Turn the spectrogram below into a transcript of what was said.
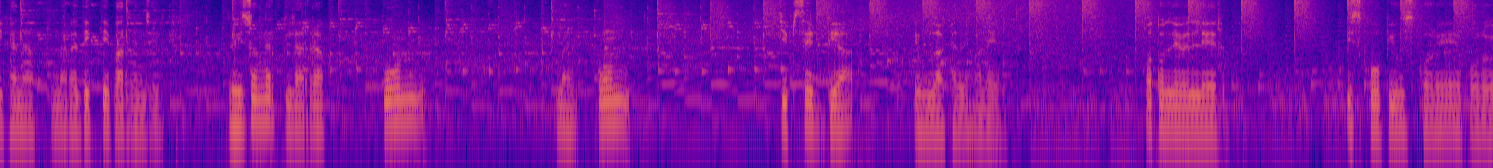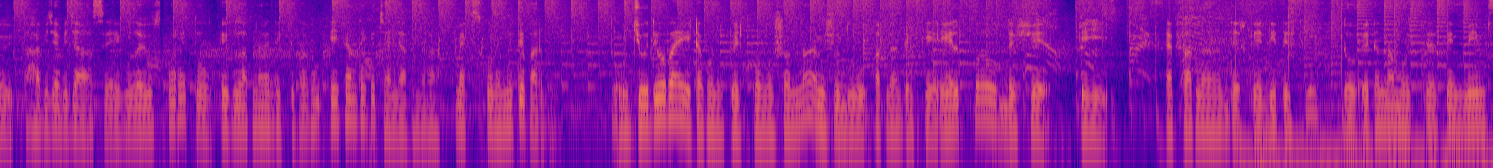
এখানে আপনারা দেখতেই পারবেন যে রিজনের প্লেয়াররা কোন মানে কোন চিপসেট দেওয়া এগুলা খেলে মানে কত লেভেলের স্কোপ ইউজ করে, এরপর ওই হাবিজাবি যা আছে এগুলো ইউজ করে, তো এগুলো আপনারা দেখতে পাবেন এখান থেকে চাইলে আপনারা ম্যাক্স করে নিতে পারবেন। তো যদিও বা এটা কোনো পেড প্রমোশন না, আমি শুধু আপনাদেরকে হেল্প করার উদ্দেশ্যে এই অ্যাপটা আপনাদেরকে দিতেছি। তো এটার নাম হচ্ছে মিমস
